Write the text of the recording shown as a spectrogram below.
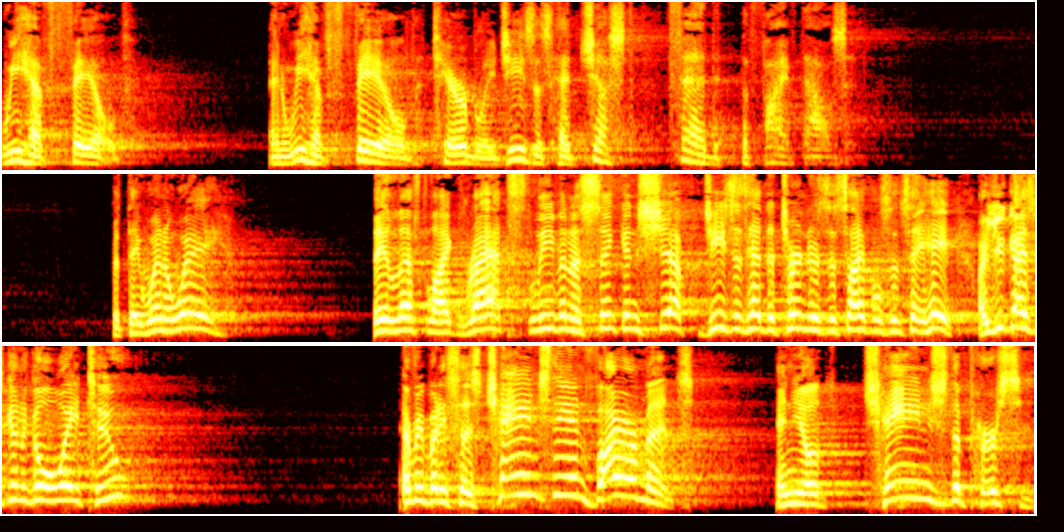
we have failed. And we have failed terribly. Jesus had just fed the 5,000. But they went away. They left like rats leaving a sinking ship. Jesus had to turn to his disciples and say, Hey, are you guys going to go away too? Everybody says, Change the environment and you'll change the person.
